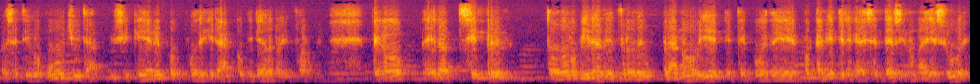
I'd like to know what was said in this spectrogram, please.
lo sentimos mucho y tal, y si quieres, pues puedes ir al comité de los informes. Pero era siempre, todo lo mira dentro de un plano, oye, que te puede, porque alguien tiene que descender, si no nadie sube,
